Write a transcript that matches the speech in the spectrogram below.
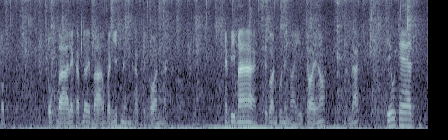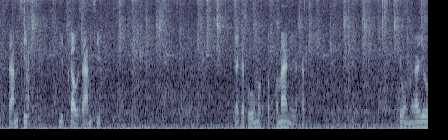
บ๊อบตกบาร์เลยครับเลยบาร์ลงไปนิดนึงครับแต่ก่อนนะแฮปปี้มากแต่ก่อนพูดหน่อยๆจอยเนาะหนักเอวแค่สามสิบยิบเก่าสามสิบแต่กระสูงหมดกับประมาณนี้แหละครับช่วงอายุ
